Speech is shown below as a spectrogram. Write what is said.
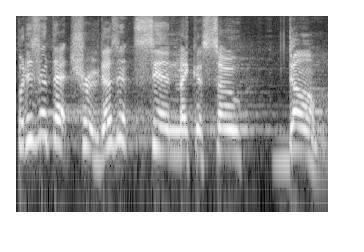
But isn't that true? Doesn't sin make us so dumb?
